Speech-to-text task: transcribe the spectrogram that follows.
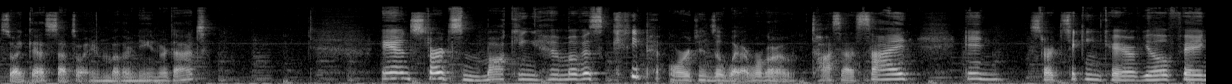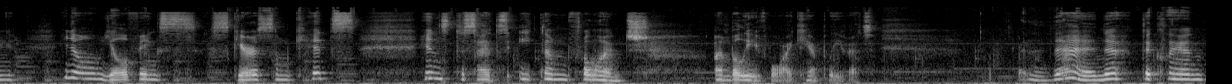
So I guess that's why her mother named her that. And starts mocking him of his kitty pet origins or whatever. We're gonna toss that aside and starts taking care of Yellowfang. You know, Yellowfang scares some kids Hins decides to eat them for lunch. Unbelievable. I can't believe it. And then the clan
